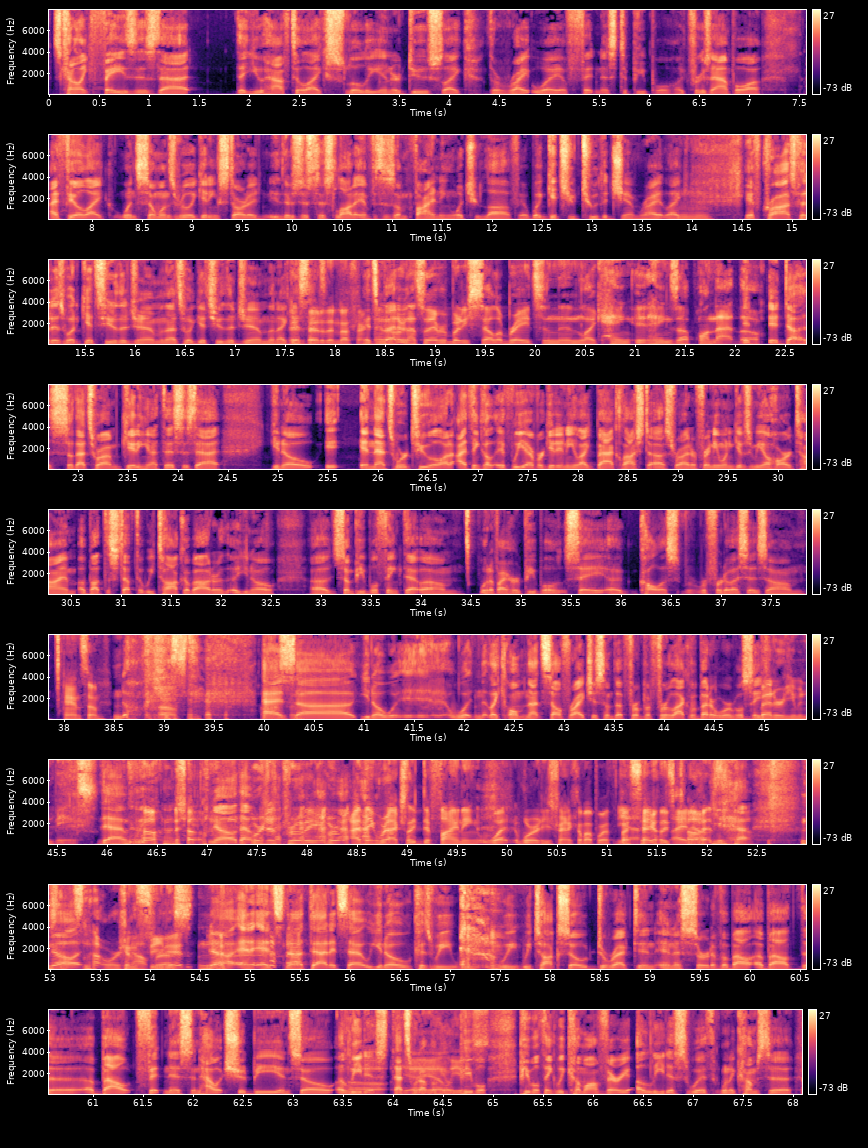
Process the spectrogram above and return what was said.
it's kind of like phases that that you have to like slowly introduce like the right way of fitness to people like for example uh, i feel like when someone's really getting started there's just this lot of emphasis on finding what you love what gets you to the gym right like mm-hmm. if crossfit is what gets you to the gym and that's what gets you to the gym then i guess It's better than nothing. it's and, uh, better and that's what everybody celebrates, and then like hang it hangs up on that though. It, it does. So that's where I'm getting at this is that, you know, it, and that's where too a lot. I think if we ever get any like backlash to us, right, or if anyone gives me a hard time about the stuff that we talk about, or you know, uh, some people think that. Um, what have I heard people say? Uh, call us, refer to us as um, Handsome. no, as uh, you know, wh- what like um, not self righteous, but for but for lack of a better word, we'll say Better human beings. that. We, No, no. no, that We're just proving. We're, I think we're actually defining what word he's trying to come up with by saying all these I know. comments. yeah, no, It's not working out for us. Conceited? No, and it's not that. It's that you know because we, we we we talk so direct and, and assertive about about the about fitness and how it should be, and so elitist. Oh, that's yeah, what I'm yeah, looking. at. People people think we come off very elitist with when it comes to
